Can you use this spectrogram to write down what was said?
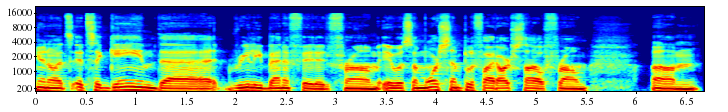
you know, it's it's a game that really benefited from. It was a more simplified art style from um,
